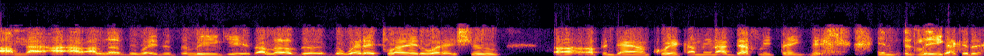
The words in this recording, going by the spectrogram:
I'm not I, I love the way that the league is. I love the the way they play, the way they shoot, uh, up and down quick. I mean I definitely think that in this league I could have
